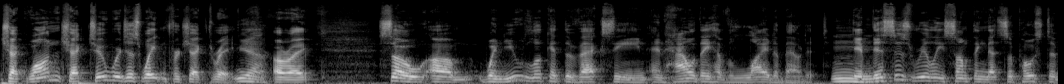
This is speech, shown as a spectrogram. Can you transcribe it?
Check one, check two, we're just waiting for check three. Yeah. All right. So um, when you look at the vaccine and how they have lied about it, if this is really something that's supposed to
